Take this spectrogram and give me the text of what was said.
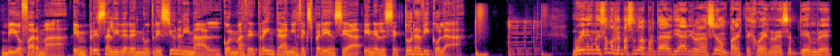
Biofarma, empresa líder en nutrición animal, con más de 30 años de experiencia en el sector avícola. Muy bien, comenzamos repasando la portada del diario La Nación para este jueves 9 de septiembre,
